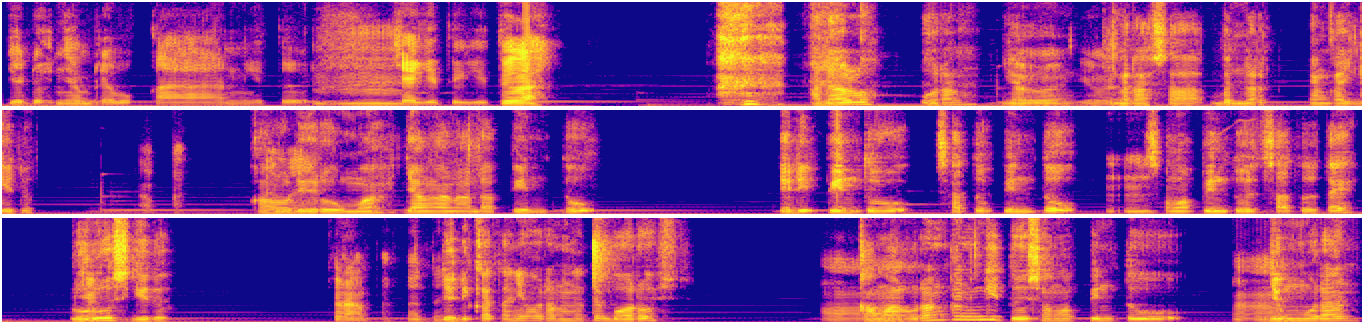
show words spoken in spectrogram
jodohnya berewokan gitu. Mm-mm. kayak gitu gitulah ada loh orang yang gimana? ngerasa bener yang kayak gitu. Apa? Kalau di rumah jangan ada pintu. Jadi pintu satu pintu Mm-mm. sama pintu satu teh lurus gitu. Kenapa katanya? jadi katanya orangnya teh boros. Oh, kamar orang kan gitu sama pintu heeh. jemuran.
